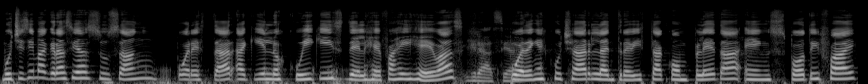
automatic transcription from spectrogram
Muchísimas gracias, Susan, por estar aquí en los quickies del Jefas y Jevas. Gracias. Pueden escuchar la entrevista completa en Spotify,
